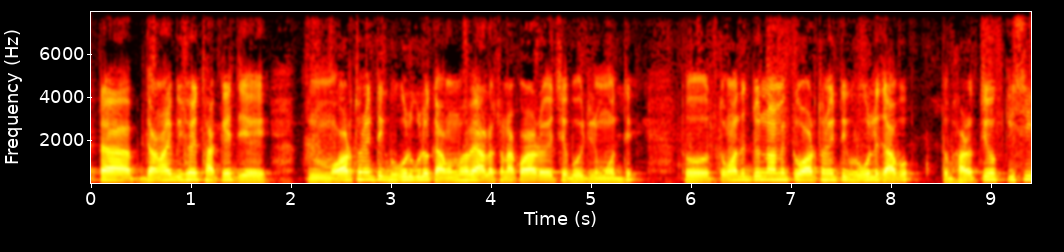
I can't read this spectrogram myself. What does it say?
একটা জানার বিষয় থাকে যে অর্থনৈতিক ভূগোলগুলো কেমনভাবে আলোচনা করা রয়েছে বইটির মধ্যে। তো তোমাদের জন্য আমি একটু অর্থনৈতিক ভূগোলে যাব। তো ভারতীয় কৃষি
